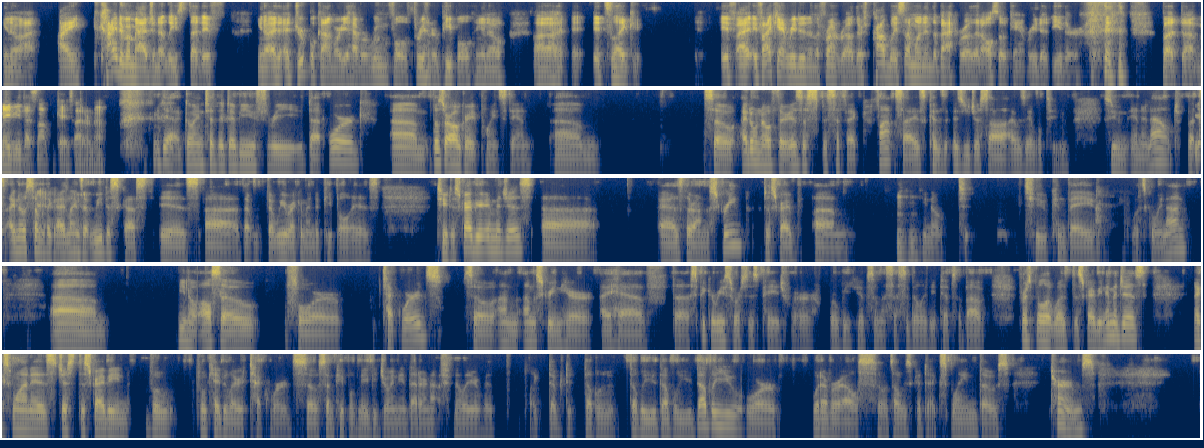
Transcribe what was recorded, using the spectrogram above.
you know I I kind of imagine at least that if you know at, at DrupalCon where you have a room full of 300 people you know uh, it's like if I if I can't read it in the front row, there's probably someone in the back row that also can't read it either. but uh, maybe that's not the case. I don't know. yeah, going to the w3.org. Um, those are all great points, Dan. Um, so I don't know if there is a specific font size because, as you just saw, I was able to zoom in and out. But yeah. I know some yeah. of the guidelines yeah. that we discussed is uh, that that we recommend to people is to describe your images. Uh, as they're on the screen, describe, um, mm-hmm. you know, to, to convey what's going on. Um, you know, also for tech words. So on, on the screen here, I have the speaker resources page where, where we give some accessibility tips about. First bullet was describing images. Next one is just describing vo- vocabulary tech words. So some people may be joining that are not familiar with like www or whatever else. So it's always good to explain those terms,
